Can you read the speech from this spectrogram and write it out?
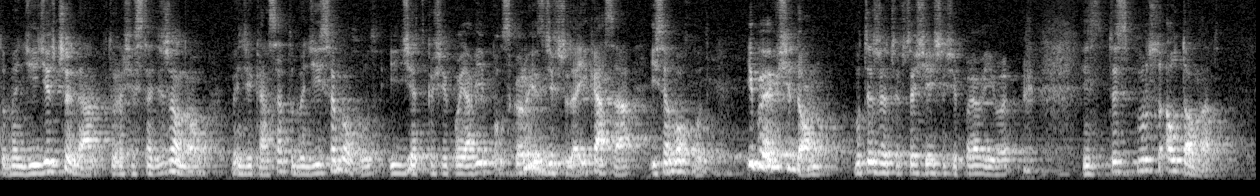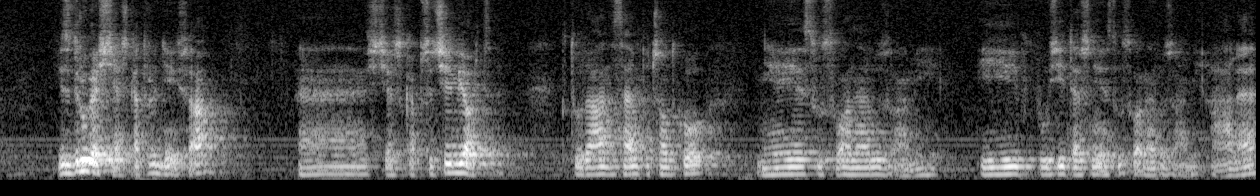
to będzie i dziewczyna, która się stanie żoną. Będzie kasa, to będzie i samochód. I dziecko się pojawi, skoro jest dziewczyna i kasa, i samochód. I pojawi się dom, bo te rzeczy wcześniejsze się pojawiły. Więc to jest po prostu automat. Jest druga ścieżka, trudniejsza. E, ścieżka przedsiębiorcy, która na samym początku nie jest usłana różami. I później też nie jest usłana różami. Ale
